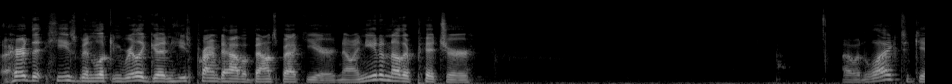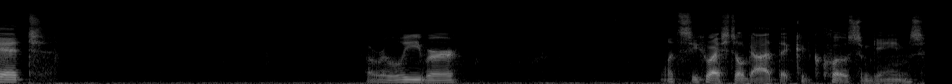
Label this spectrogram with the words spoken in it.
I heard that he's been looking really good and he's primed to have a bounce back year. Now I need another pitcher. I would like to get a reliever. Let's see who I still got that could close some games.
